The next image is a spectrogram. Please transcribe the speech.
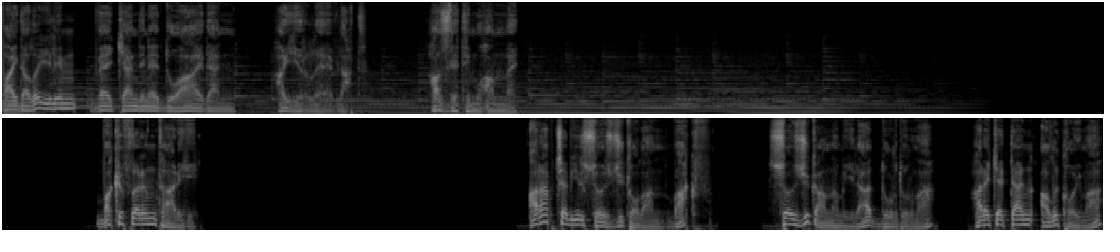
faydalı ilim ve kendine dua eden hayırlı evlat. Hazreti Muhammed Vakıfların tarihi Arapça bir sözcük olan vakf, sözcük anlamıyla durdurma, hareketten alıkoyma,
